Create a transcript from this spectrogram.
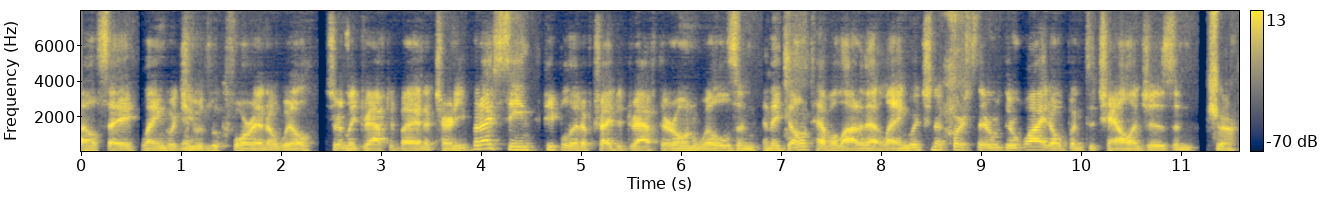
I'll say, language yeah. you would look for in a will, certainly drafted by an attorney. But I've seen people that have tried to draft their own wills and, and they don't have a lot of that language. And of course they're they're wide open to challenges and sure.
